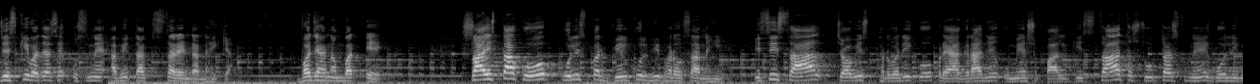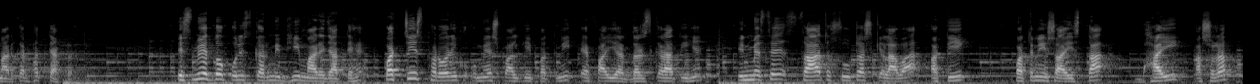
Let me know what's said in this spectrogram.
जिसकी वजह से उसने अभी तक सरेंडर नहीं किया। वजह नंबर एक, शाइस्ता को पुलिस पर बिल्कुल भी भरोसा नहीं है। इसी साल 24 फरवरी को प्रयागराज में उमेश पाल की सात शूटर्स ने गोली मारकर हत्या कर दी। इसमें दो पुलिसकर्मी भी मारे जाते हैं। 25 फरवरी को उमेश पाल की पत्नी एफआईआर दर्ज कराती हैं। इनमें से सात शूटर्स के अलावा अतीक, पत्नी शाइस्ता, भाई अशरफ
